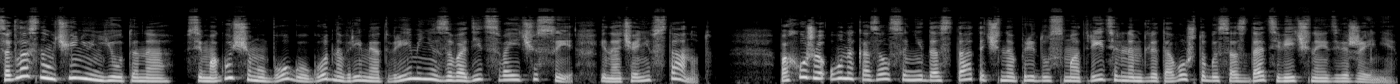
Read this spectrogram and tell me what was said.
«Согласно учению Ньютона, всемогущему Богу угодно время от времени заводить свои часы, иначе они встанут. Похоже, он оказался недостаточно предусмотрительным для того, чтобы создать вечное движение.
